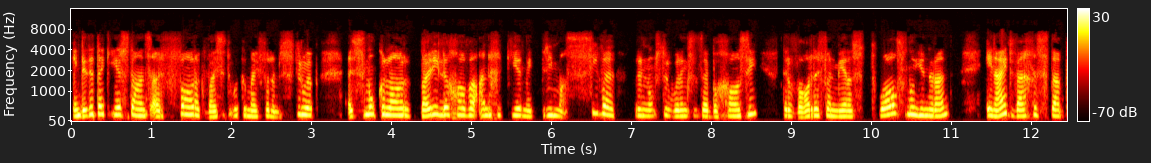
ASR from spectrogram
En dit het ek eerstens ervaar, ek wys dit ook in my film Stroop, 'n smokkelaar by die lughawe aangekeer met drie massiewe renosterhorings in sy bagasie ter waarde van meer as 12 miljoen rand en hy het weggestap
